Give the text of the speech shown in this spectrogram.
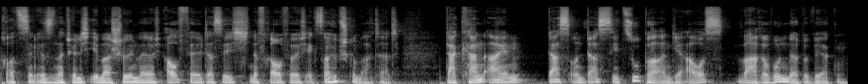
Trotzdem ist es natürlich immer schön, wenn euch auffällt, dass sich eine Frau für euch extra hübsch gemacht hat. Da kann ein das und das sieht super an dir aus wahre Wunder bewirken.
